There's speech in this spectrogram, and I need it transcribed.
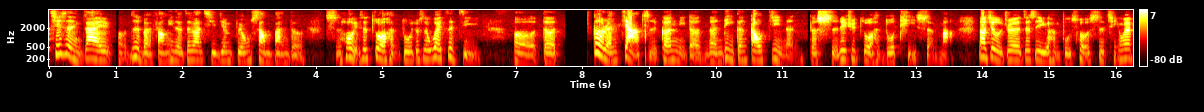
那其实你在呃日本防疫的这段期间不用上班的时候，也是做很多，就是为自己呃的个人价值跟你的能力跟高技能的实力去做很多提升嘛。那其实我觉得这是一个很不错的事情，因为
